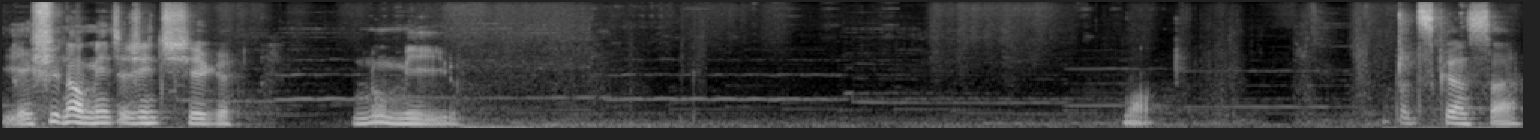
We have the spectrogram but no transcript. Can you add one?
E aí finalmente a gente chega no meio. Bom. Pra descansar.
